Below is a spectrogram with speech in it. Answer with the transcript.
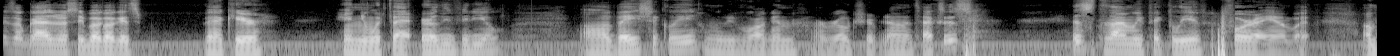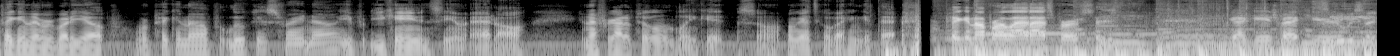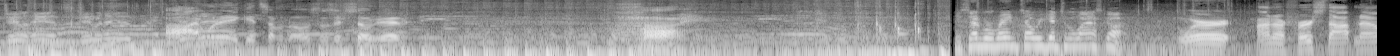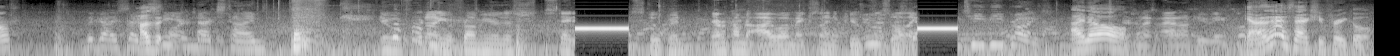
What's up guys, Rusty Buckets back here, hitting you with that early video. Uh, basically, I'm going to be vlogging our road trip down to Texas. This is the time we picked to leave, 4 a.m., but I'm picking everybody up. We're picking up Lucas right now. You, you can't even see him at all. And I forgot a pillow and blanket, so I'm going to have to go back and get that. We're picking up our last, last person. We got Gage back here. Jalen Hands, Jalen Hands. Oh, I wanted to get some of those. Those are so good. He said we're waiting until we get to Alaska. We're on our first stop now. The guy said, How's it- see you next time. Dude, we're not even from here. This state is stupid. Never come to Iowa, make Slaney puke. This smells like TV Bryce. I know. There's a nice ad on TV. Yeah, that's actually pretty cool.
